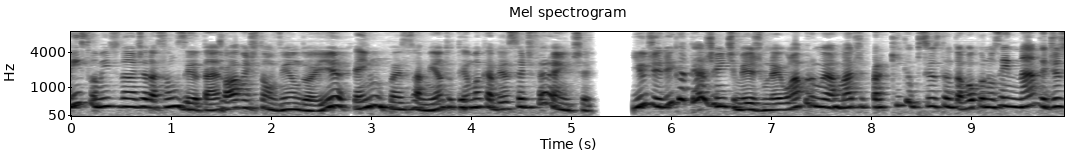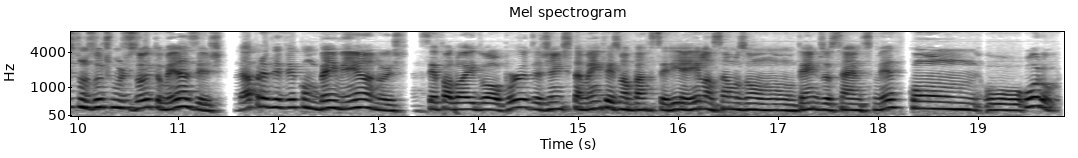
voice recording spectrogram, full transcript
principalmente da geração Z, tá? Jovens estão vindo aí, tem um pensamento, tem uma cabeça diferente. E eu diria que até a gente mesmo, né? Eu abro meu armário, para que, que eu preciso tanta roupa? Eu não sei nada disso nos últimos 18 meses. Dá para viver com bem menos. Você falou aí do Allbirds, a gente também fez uma parceria aí, lançamos um, um tênis do Sam Smith com o couro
